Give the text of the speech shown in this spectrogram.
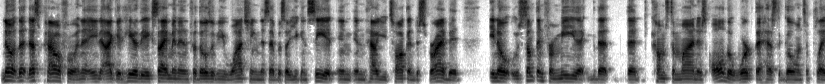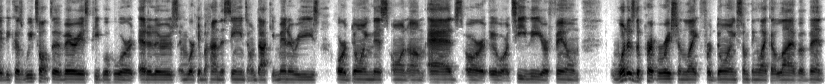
No, that, that's powerful, and, and I could hear the excitement. And for those of you watching this episode, you can see it in in how you talk and describe it. You know, something for me that that that comes to mind is all the work that has to go into play because we talk to various people who are editors and working behind the scenes on documentaries or doing this on um, ads or or TV or film. What is the preparation like for doing something like a live event?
